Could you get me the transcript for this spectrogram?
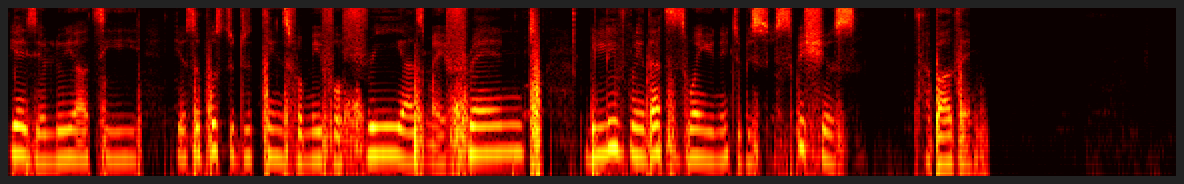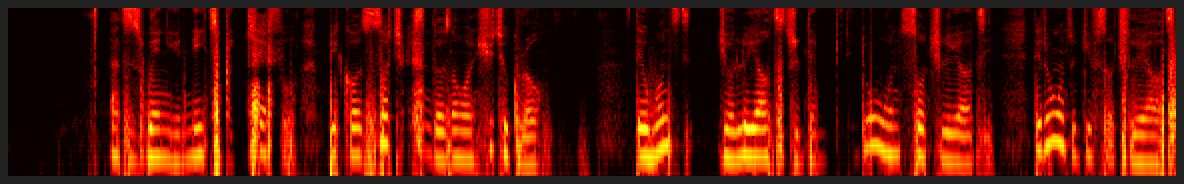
Where is your loyalty. You're supposed to do things for me for free as my friend. Believe me that is when you need to be suspicious about them that is when you need to be careful because such person does not want you to grow they want your loyalty to them, but they don't want such loyalty. They don't want to give such loyalty.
